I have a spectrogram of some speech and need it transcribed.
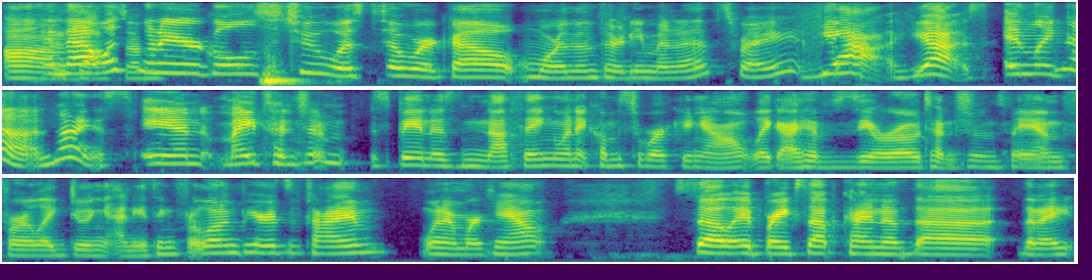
Um, and that was awesome. one of your goals too, was to work out more than 30 minutes, right? yeah, yes. And like Yeah, nice. and my attention span is nothing when it comes to working out. Like I have zero attention span for like doing anything for long periods of time when I'm working out. So it breaks up kind of the that I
